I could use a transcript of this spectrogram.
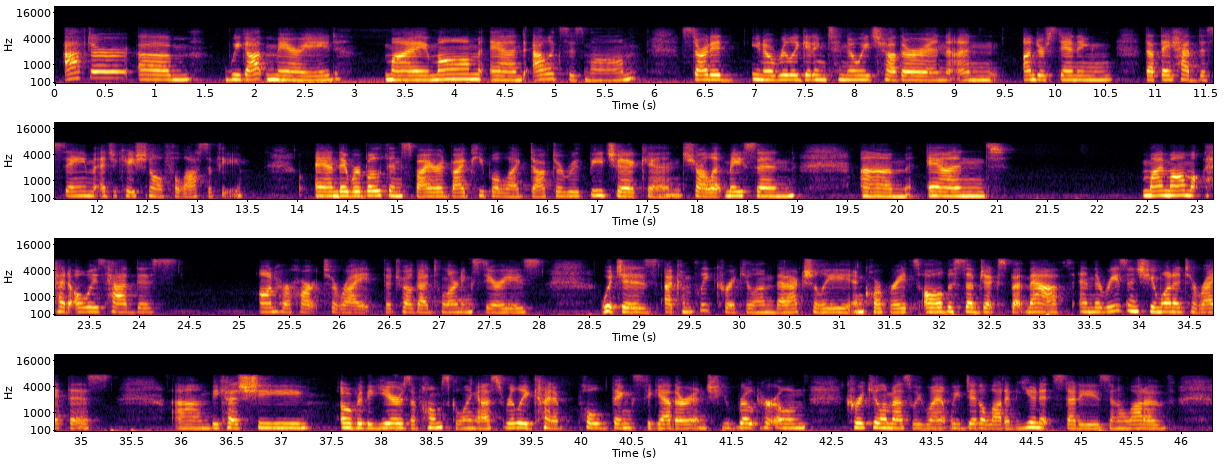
after um, we got married my mom and alex's mom started you know really getting to know each other and and understanding that they had the same educational philosophy and they were both inspired by people like Dr. Ruth Beechick and Charlotte Mason. Um, and my mom had always had this on her heart to write the Trail Guide to Learning series, which is a complete curriculum that actually incorporates all the subjects but math. And the reason she wanted to write this, um, because she over the years of homeschooling us really kind of pulled things together and she wrote her own curriculum as we went. We did a lot of unit studies and a lot of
